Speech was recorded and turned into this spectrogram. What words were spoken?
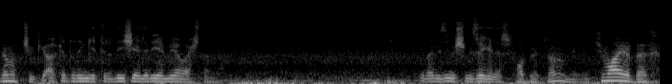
Değil mi? Çünkü akıntının getirdiği şeyleri yemeye başlarlar. Bu da bizim işimize gelir. Tabii canım bizim. Kim hayır der.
